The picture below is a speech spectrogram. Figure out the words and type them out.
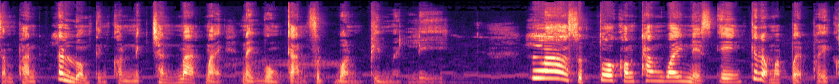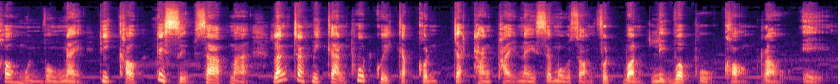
สัมพันธ์และรวมถึงคอนเน็กชันมากมายในวงการฟุตบอลพรีเมียร์ลีกล่าสุดตัวของทางไวเนสเองก็ออกมาเปิดเผยข้อมูลวงในที่เขาได้สืบทราบมา หลังจากมีการพูดคุยกับคนจากทางภายในสโมสรฟุตบอลลิเวอร์พูลของเราเอง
